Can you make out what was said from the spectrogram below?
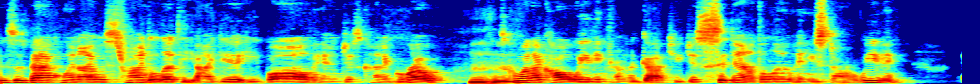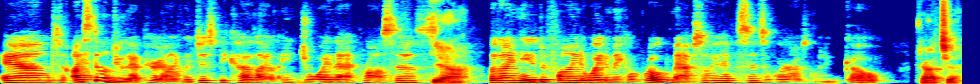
This is back when I was trying to let the idea evolve and just kind of grow. Mhm. It's what I call weaving from the gut. You just sit down at the loom and you start weaving. And I still do that periodically just because I enjoy that process. Yeah. But I needed to find a way to make a roadmap so I'd have a sense of where I was going to go. Gotcha.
